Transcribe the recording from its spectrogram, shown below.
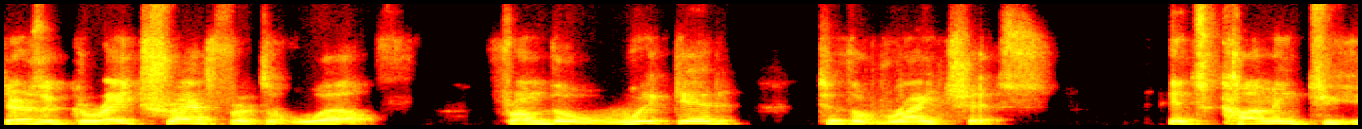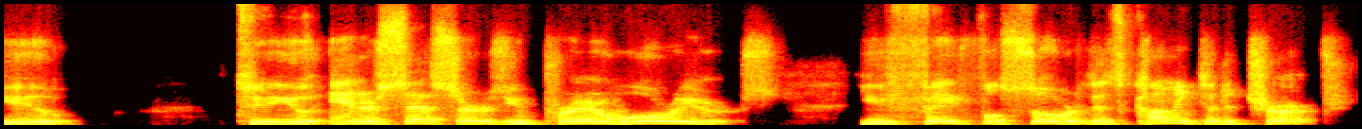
There's a great transference of wealth from the wicked to the righteous. It's coming to you, to you intercessors, you prayer warriors, you faithful sowers. It's coming to the church.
